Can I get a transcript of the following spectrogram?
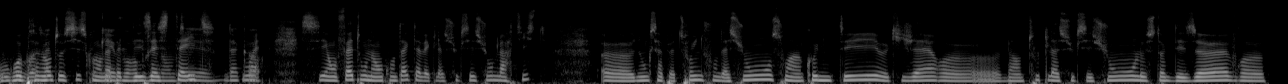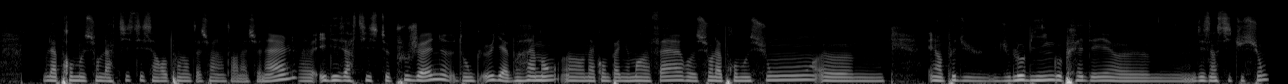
on représente aussi ce qu'on appelle des estates. D'accord. C'est en fait, on est en contact avec la succession de l'artiste. Euh, donc ça peut être soit une fondation, soit un comité euh, qui gère ben, toute la succession, le stock des œuvres la promotion de l'artiste et sa représentation à l'international, euh, et des artistes plus jeunes. Donc eux, il y a vraiment un accompagnement à faire euh, sur la promotion euh, et un peu du, lobbying auprès des, des, institutions.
